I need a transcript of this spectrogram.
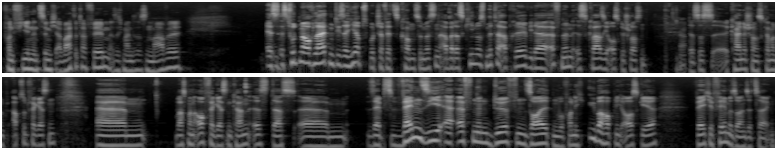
von vielen ein ziemlich erwarteter Film. Also ich meine, das ist ein Marvel. Es, es tut mir auch leid, mit dieser Hiobsbotschaft jetzt kommen zu müssen, aber dass Kinos Mitte April wieder eröffnen, ist quasi ausgeschlossen. Ja. Das ist äh, keine Chance, kann man absolut vergessen. Ähm, was man auch vergessen kann, ist, dass ähm, selbst wenn sie eröffnen dürfen sollten, wovon ich überhaupt nicht ausgehe, welche Filme sollen sie zeigen?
